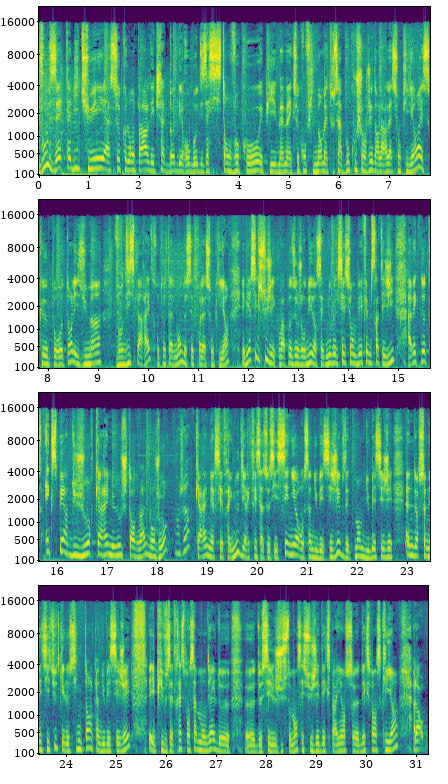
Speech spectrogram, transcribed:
Vous êtes habitué à ce que l'on parle des chatbots, des robots, des assistants vocaux, et puis même avec ce confinement, bah, tout ça a beaucoup changé dans la relation client. Est-ce que pour autant les humains vont disparaître totalement de cette relation client? Eh bien, c'est le sujet qu'on va poser aujourd'hui dans cette nouvelle session de BFM Stratégie avec notre experte du jour, Karen Lelouch-Tordman. Bonjour. Bonjour. Karen, merci d'être avec nous, directrice associée senior au sein du BCG. Vous êtes membre du BCG Anderson Institute, qui est le think tank hein, du BCG, et puis vous êtes responsable mondial de, euh, de ces justement ces sujets d'expérience euh, d'expérience client. Alors,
